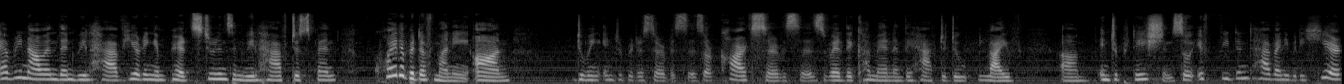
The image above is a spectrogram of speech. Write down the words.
every now and then we'll have hearing impaired students and we'll have to spend quite a bit of money on doing interpreter services or CART services where they come in and they have to do live um, interpretation. So if we didn't have anybody here,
